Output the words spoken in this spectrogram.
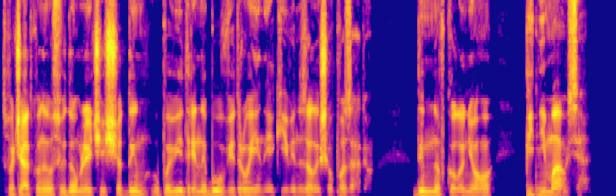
спочатку не усвідомлюючи, що дим у повітрі не був від руїн, які він залишив позаду. Дим навколо нього піднімався.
